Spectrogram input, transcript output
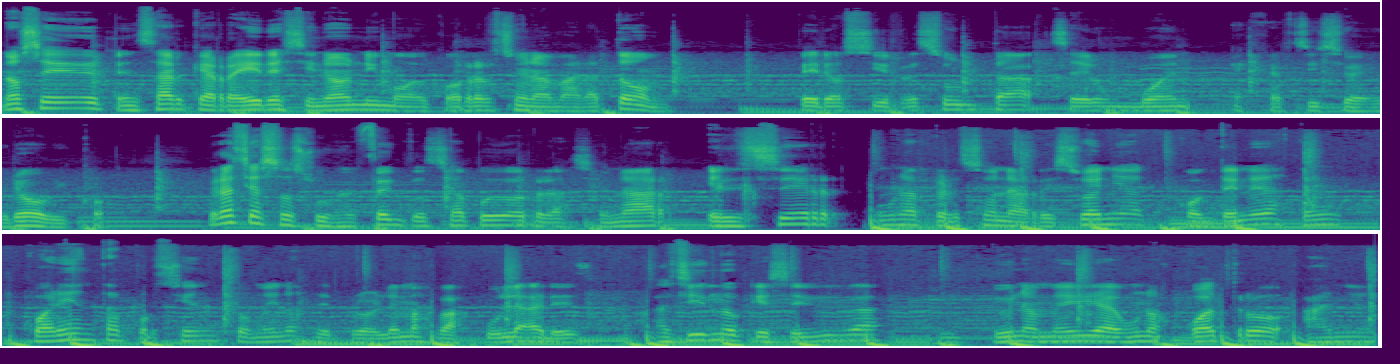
No se debe pensar que reír es sinónimo de correrse una maratón pero si resulta ser un buen ejercicio aeróbico. Gracias a sus efectos se ha podido relacionar el ser una persona risueña con tener hasta un 40% menos de problemas vasculares, haciendo que se viva de una media de unos 4 años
